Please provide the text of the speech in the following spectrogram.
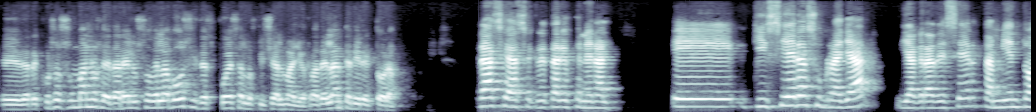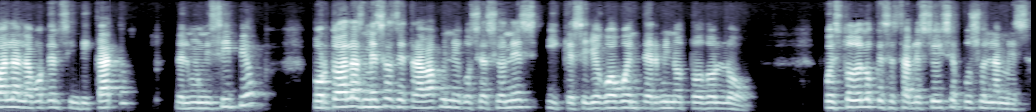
eh, de Recursos Humanos. Le daré el uso de la voz y después al oficial mayor. Adelante, directora. Gracias, secretario general. Eh, quisiera subrayar y agradecer también toda la labor del sindicato, del municipio, por todas las mesas de trabajo y negociaciones y que se llegó a buen término todo lo, pues todo lo que se estableció y se puso en la mesa.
